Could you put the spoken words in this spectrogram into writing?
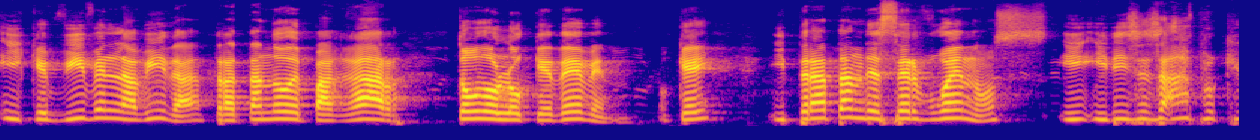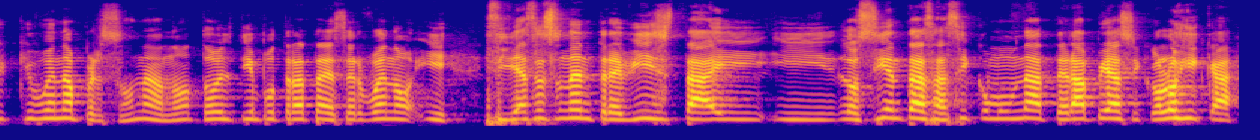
Y que viven la vida tratando de pagar todo lo que deben, ¿ok? Y tratan de ser buenos y, dices, ah, qué, qué, buena persona, ¿no? Todo el tiempo trata de ser bueno. Y si haces una entrevista y, y lo sientas así como una terapia psicológica,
